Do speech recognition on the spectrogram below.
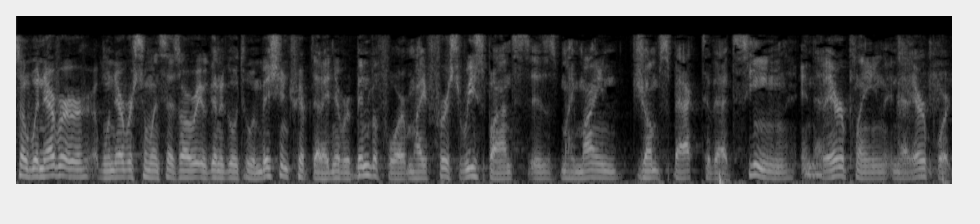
so whenever whenever someone says, "Oh, we're going to go to a mission trip that I'd never been before," my first response is my mind jumps back to that scene in that airplane in that airport.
